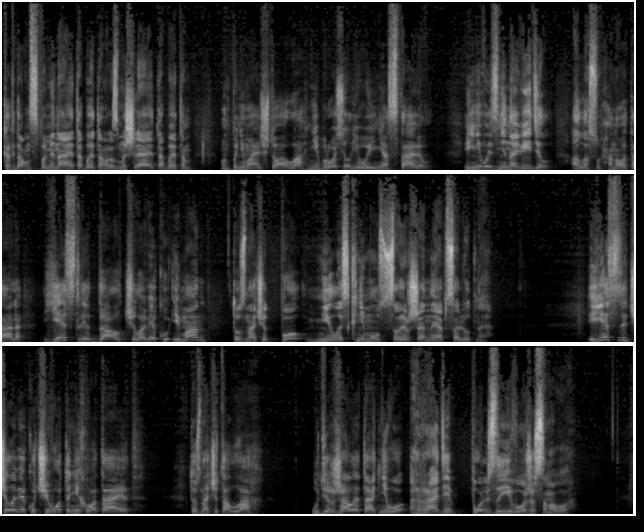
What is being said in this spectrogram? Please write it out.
Когда он вспоминает об этом, размышляет об этом, он понимает, что Аллах не бросил его и не оставил – и не возненавидел, Аллах Субхану Тааля, если дал человеку иман, то значит пол, милость к нему совершенная и абсолютная. И если человеку чего-то не хватает, то значит Аллах удержал это от него ради пользы его же самого.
